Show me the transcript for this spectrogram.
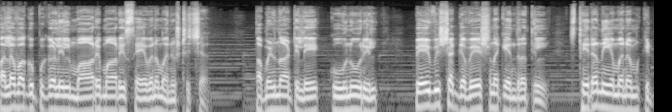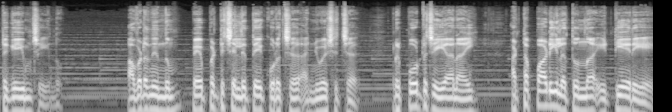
പല വകുപ്പുകളിൽ മാറി മാറി സേവനമനുഷ്ഠിച്ച് തമിഴ്നാട്ടിലെ കൂനൂരിൽ പേവിഷ ഗവേഷണ കേന്ദ്രത്തിൽ സ്ഥിര നിയമനം കിട്ടുകയും ചെയ്യുന്നു. അവിടെ നിന്നും പേപ്പട്ടി ശല്യത്തെക്കുറിച്ച് അന്വേഷിച്ച് റിപ്പോർട്ട് ചെയ്യാനായി അട്ടപ്പാടിയിലെത്തുന്ന ഇട്ടിയേരയെ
